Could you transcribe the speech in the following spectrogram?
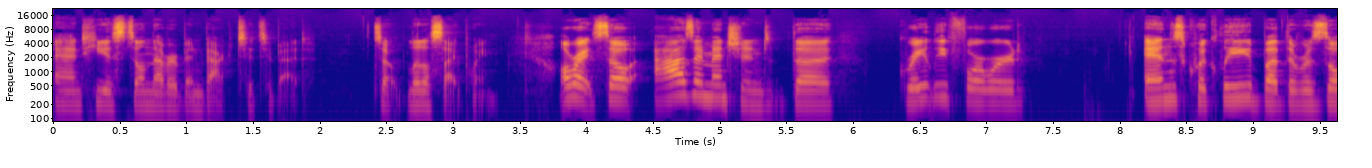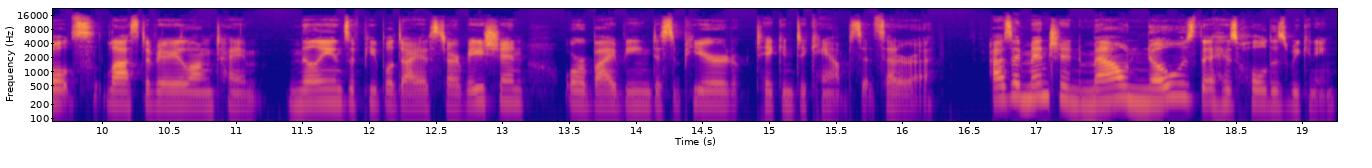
and he has still never been back to Tibet. So, little side point. All right, so as I mentioned, the Great Leap Forward ends quickly, but the results last a very long time. Millions of people die of starvation or by being disappeared, taken to camps, etc. As I mentioned, Mao knows that his hold is weakening.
